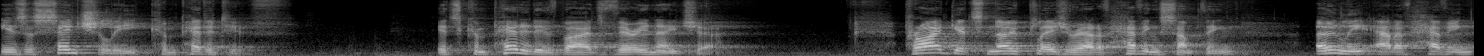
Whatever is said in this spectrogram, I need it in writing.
is essentially competitive. It's competitive by its very nature. Pride gets no pleasure out of having something, only out of having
